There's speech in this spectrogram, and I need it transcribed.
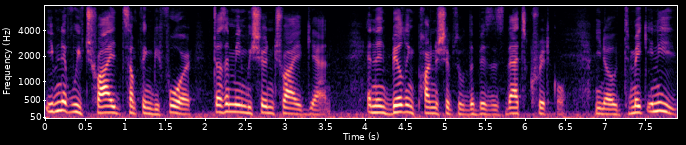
even if we've tried something before, doesn't mean we shouldn't try again. And then building partnerships with the business, that's critical. You know, to make any,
